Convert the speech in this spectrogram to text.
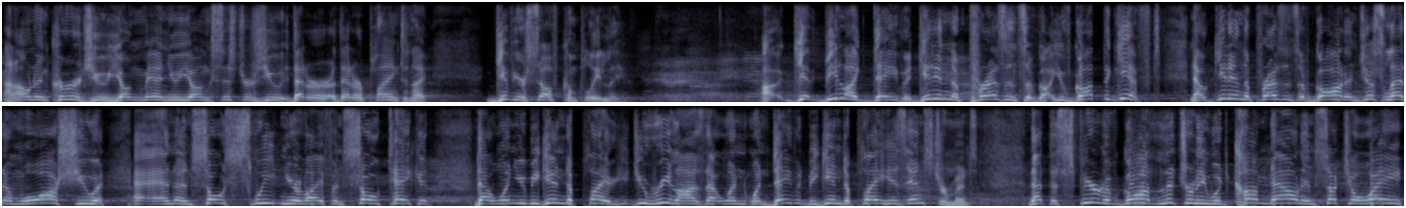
And I want to encourage you, young men, you young sisters, you that are that are playing tonight, give yourself completely. Uh, get, be like David. Get in the presence of God. You've got the gift. Now get in the presence of God and just let Him wash you and, and, and so sweeten your life and so take it that when you begin to play, you, you realize that when, when David began to play his instruments, that the Spirit of God literally would come down in such a way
